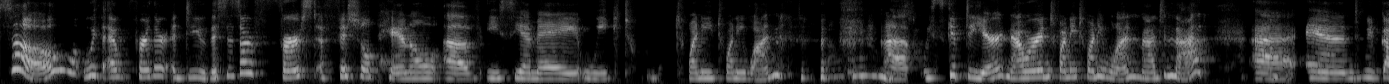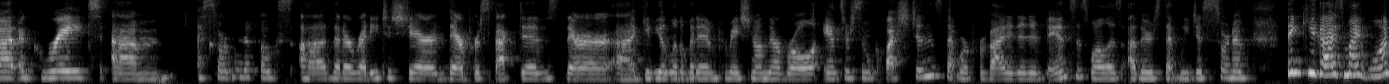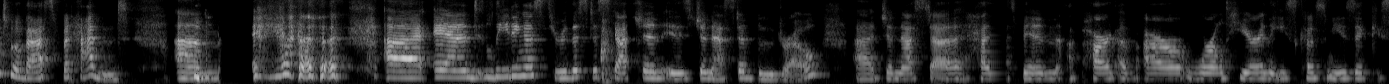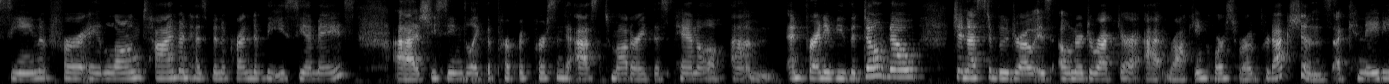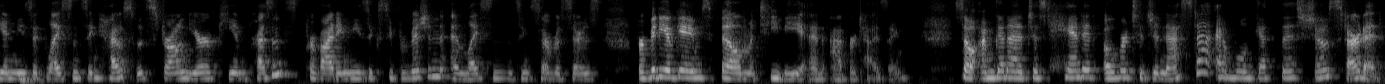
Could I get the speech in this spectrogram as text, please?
without further ado, this is our first official panel of ECMA Week 2021. Oh, uh, we skipped a year. Now we're in 2021. Imagine that. Uh, and we've got a great um, assortment of folks uh, that are ready to share their perspectives, their uh, give you a little bit of information on their role, answer some questions that were provided in advance, as well as others that we just sort of think you guys might want to have asked but hadn't. Um, yeah. Uh, and leading us through this discussion is Janesta Boudreau. Uh, Janesta has been a part of our world here in the East Coast music scene for a long time and has been a friend of the ECMAs. Uh, she seemed like the perfect person to ask to moderate this panel. Um, and for any of you that don't know, Janesta Boudreau is owner director at Rocking Horse Road Productions, a Canadian music licensing house with strong European presence, providing music supervision and and licensing services for video games, film, TV, and advertising. So I'm gonna just hand it over to Janesta and we'll get this show started.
